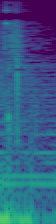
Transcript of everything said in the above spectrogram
Thanks.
